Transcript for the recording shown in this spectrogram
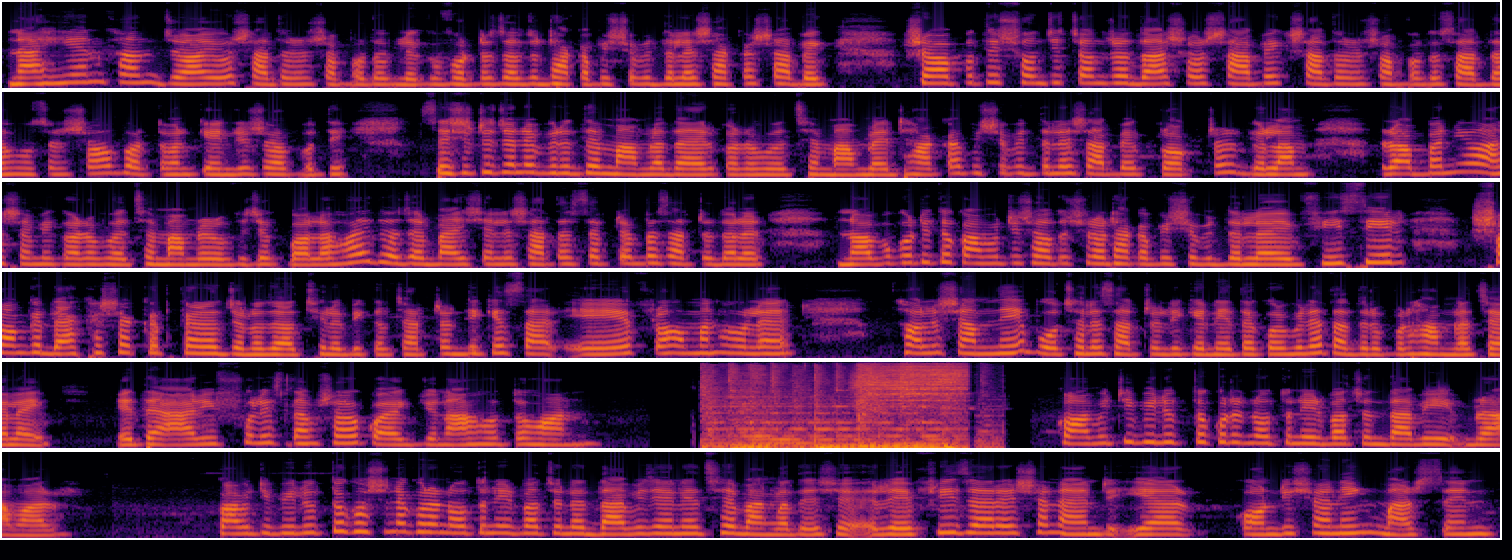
নাহিয়ান খান জয় ও সাধারণ সম্পাদক লেখক ভট্টাচার্য, ঢাকা বিশ্ববিদ্যালয় শাখা সাবেক সভাপতি সঞ্জিত চন্দ্র দাস ও সাবেক সাধারণ সম্পাদক সাদ্দাম হোসেন সহ বর্তমান কেন্দ্রীয় সভাপতি ছেষট্টি জনের বিরুদ্ধে মামলা দায়ের করা হয়েছে। মামলায় ঢাকা বিশ্ববিদ্যালয়ের সাবেক প্রক্টর গোলাম রব্বানিও আসামি করা হয়েছে। মামলার অভিযোগ বলা হয় দু হাজার বাইশ সালের সাতাশ সেপ্টেম্বর ছাত্রদলের নবগঠিত কমিটির সদস্যরা ঢাকা বিশ্ববিদ্যালয়ে ভিসির সঙ্গে দেখা সাক্ষাৎকারের জন্য যাচ্ছিল। বিকেল চারটার দিকে স্যার এ এফ রহমান হলেন হলের সামনে পৌঁছালে ছাত্রলীগের নেতাকর্মীরা তাদের উপর হামলা চালায়। এতে আরিফুল ইসলাম সহ কয়েকজন আহত হন। কমিটি বিলুপ্ত করে নতুন নির্বাচন দাবি ব্রামার। কমিটি বিলুপ্ত ঘোষণা করে নতুন নির্বাচনের দাবি জানিয়েছে Bangladesh refrigeration and air conditioning merchant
